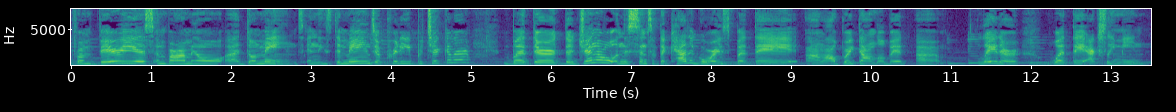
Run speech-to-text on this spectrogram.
from various environmental uh, domains. And these domains are pretty particular, but they're they're general in the sense of the categories. But they, um, I'll break down a little bit um, later what they actually mean.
